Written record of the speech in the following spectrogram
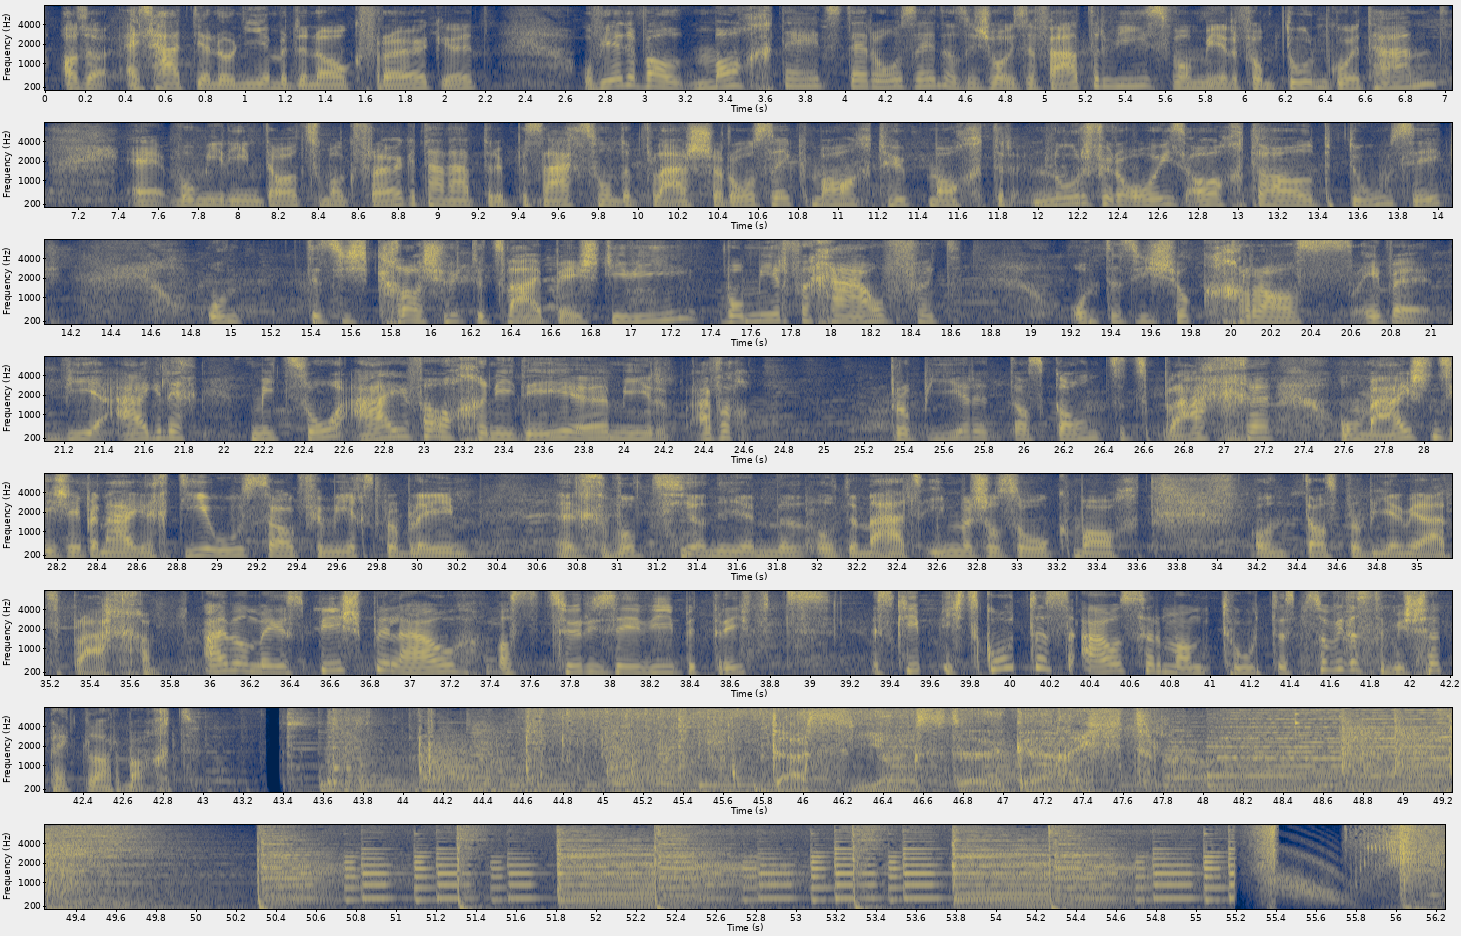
Also, es hat ja noch niemand danach gefragt. Auf jeden Fall macht er jetzt der Rosé, das ist unser Federweiss, den wir vom Turmgut haben. Äh, wo wir ihn dazu mal gefragt haben, hat er etwa 600 Flaschen Rosé gemacht. Heute macht er nur für uns 8'500. Und das ist krass, heute der zweitbeste Wein, den wir verkaufen. Und das ist schon krass, eben, wie eigentlich mit so einfachen Ideen wir einfach probieren, das Ganze zu brechen. Und meistens ist eben eigentlich die Aussage für mich das Problem. Es will ja niemand oder man hat es immer schon so gemacht. Und das probieren wir auch zu brechen. Einmal mehr ein Beispiel auch, was Zürichsee Wein betrifft. Es gibt nichts Gutes, außer man tut es, so wie das der Michel Pecklar macht. Das jüngste Gericht.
